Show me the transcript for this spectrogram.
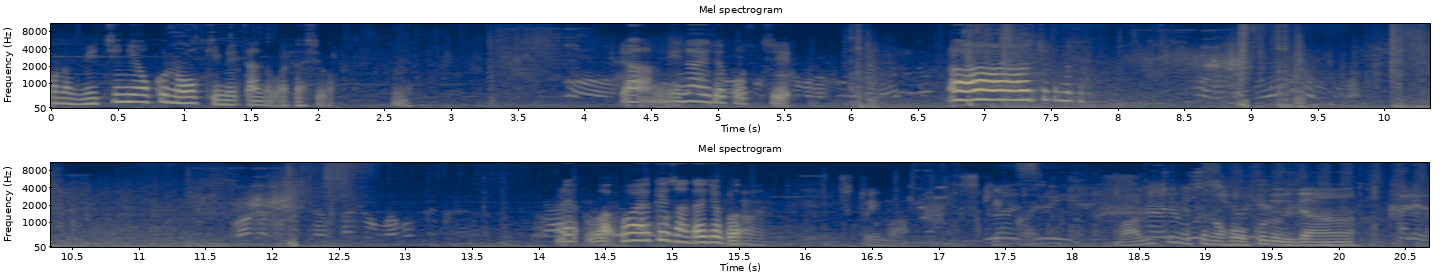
ここの道に置くのを決めたの、私は。うん、いや、見ないでこっち。ああ、ちょっと待って。あれ、わ、YK さん大丈夫？はい。ちょっと今、スキル変えマルチネスの方来るじゃん彼らが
